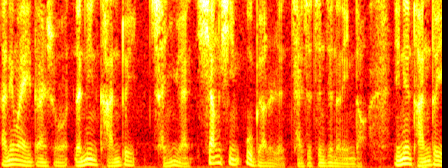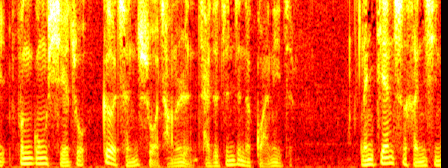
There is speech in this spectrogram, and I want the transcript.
那另外一段说，能令团队成员相信目标的人，才是真正的领导；能令团队分工协作、各成所长的人，才是真正的管理者。能坚持恒心、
